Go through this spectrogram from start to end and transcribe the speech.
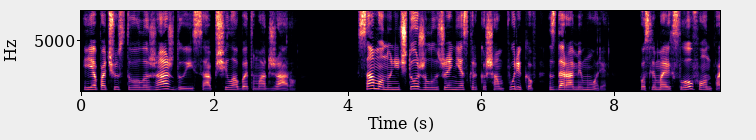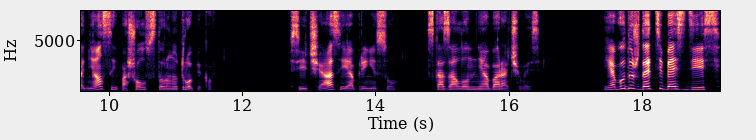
я почувствовала жажду и сообщила об этом Аджару. Сам он уничтожил уже несколько шампуриков с дарами моря. После моих слов он поднялся и пошел в сторону тропиков. «Сейчас я принесу», — сказал он, не оборачиваясь. «Я буду ждать тебя здесь»,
